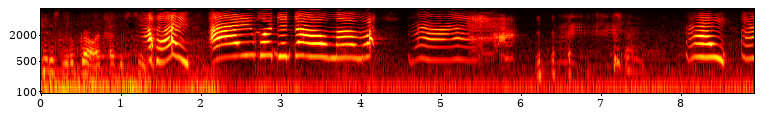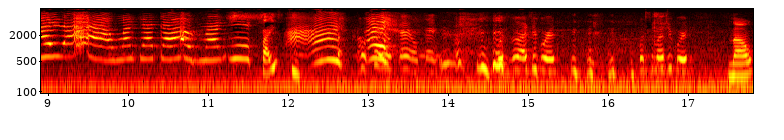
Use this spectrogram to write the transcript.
cutest little girl I've ever seen. Feisty. Okay, okay, okay. What's the magic word? What's the magic word? Now,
